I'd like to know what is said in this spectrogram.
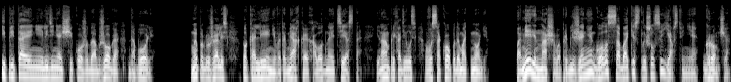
и при таянии кожу до обжога, до боли. Мы погружались по колени в это мягкое холодное тесто, и нам приходилось высоко поднимать ноги. По мере нашего приближения голос собаки слышался явственнее, громче.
